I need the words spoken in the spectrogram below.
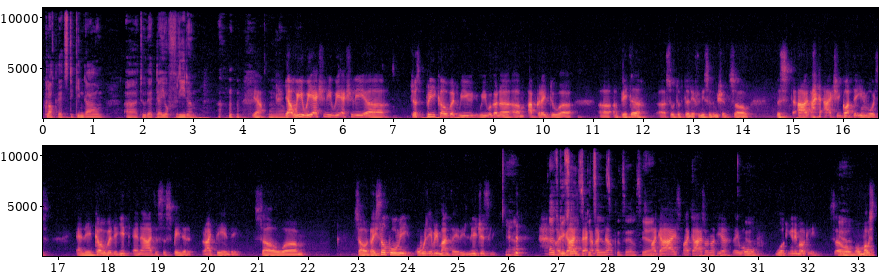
clock that's ticking down uh, to that day of freedom. Yeah, Yeah. yeah. We we actually we actually uh, just pre-COVID we we were gonna um, upgrade to a a, a better uh, sort of telephony solution. So this I, I actually got the invoice, and then COVID hit, and I just suspended it right there and then. So um, so they still call me almost every month. They religiously. Yeah. That's Are good guys sales, back? good I'm like, sales, no. good sales. Yeah. My guys, my guys are not here. They were Yeah. all working remotely. So Yeah. or most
